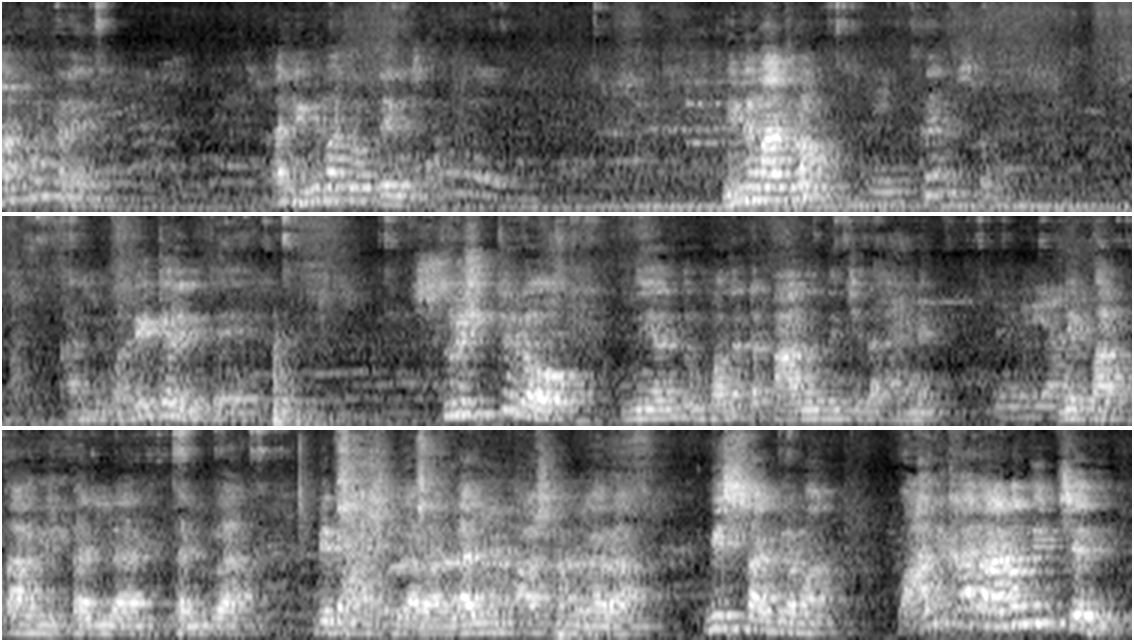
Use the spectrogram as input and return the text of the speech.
అనుకుంటున్నాడు ఆయన. కానీ నిన్ను మాత్రం ప్రేమిస్తాడు. నిన్ను మాత్రం ప్రేమిస్తాడు. కానీ నువ్వు అడిగలిగితే సృష్టిలో నీ అందు మొదట ఆనందించింది ఆయనే. నీ భర్త నీ తల్లి నీ తండ్రా నీ పాస్టర్ గారా లేదా నీ పాస్టర్ గారా? మీ సంగమ వారి కాదు ఆనందించేది.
